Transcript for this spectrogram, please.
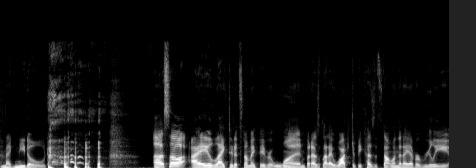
Got magnetoed. uh, so I liked it. It's not my favorite one, but I was glad I watched it because it's not one that I ever really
